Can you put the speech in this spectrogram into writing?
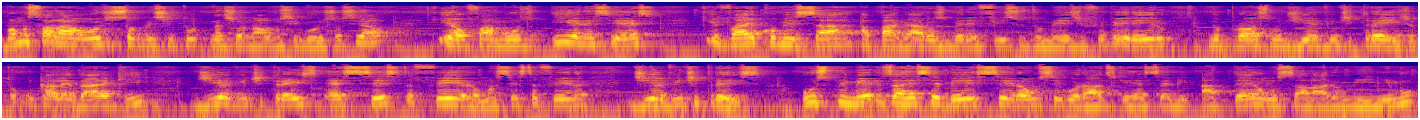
Vamos falar hoje sobre o Instituto Nacional do Seguro Social, que é o famoso INSS, que vai começar a pagar os benefícios do mês de fevereiro no próximo dia 23. Eu estou com o calendário aqui, dia 23 é sexta-feira, uma sexta-feira, dia 23. Os primeiros a receber serão os segurados que recebem até um salário mínimo,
